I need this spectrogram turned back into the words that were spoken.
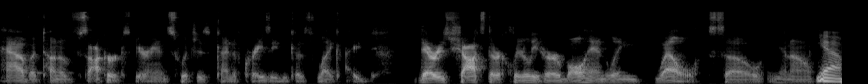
have a ton of soccer experience, which is kind of crazy because, like, I there is shots that are clearly her ball handling well. So you know, yeah,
